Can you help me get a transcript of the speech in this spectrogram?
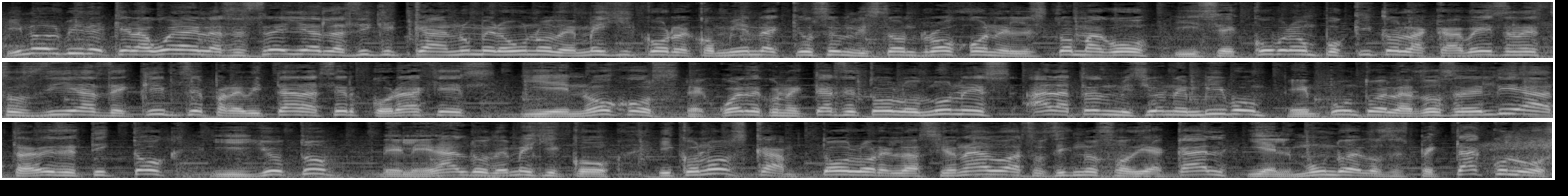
Y no olvide que la abuela de las estrellas, la psíquica número uno de México, recomienda que use un listón rojo en el estómago y se cubra un poquito la cabeza en estos días de eclipse para evitar hacer corajes y enojos. Recuerde conectarse todos los lunes a la transmisión en vivo en punto de las 12 del día a través de TikTok y YouTube del Heraldo de México y conozca todo lo relacionado a su signo zodiacal y el mundo de los espectáculos.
